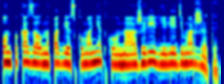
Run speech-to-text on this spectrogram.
Он показал на подвеску монетку на ожерелье леди Маржеты.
